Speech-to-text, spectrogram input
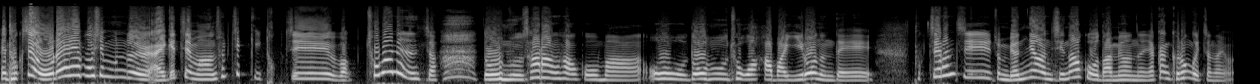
네, 덕질 오래 해보신 분들 알겠지만 솔직히 덕질 막 초반에는 진짜 너무 사랑하고 막 오 너무 좋아 막 이러는데 덕질한 지 좀 몇 년 지나고 나면은 약간 그런 거 있잖아요.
